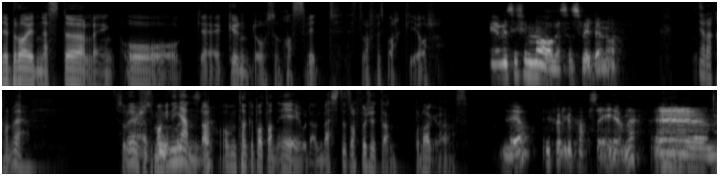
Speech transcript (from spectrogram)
De Bruyne, Stirling og eh, Gundo som har svidd straffespark i år. Ja, hvis ikke Mares har svidd nå. Ja, det kan vi. Så det er jo ikke så mange igjen, da. om Og med tanke på at han er jo den beste straffeskytteren på laget deres. Ja, ifølge Paps er han det. Eh,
